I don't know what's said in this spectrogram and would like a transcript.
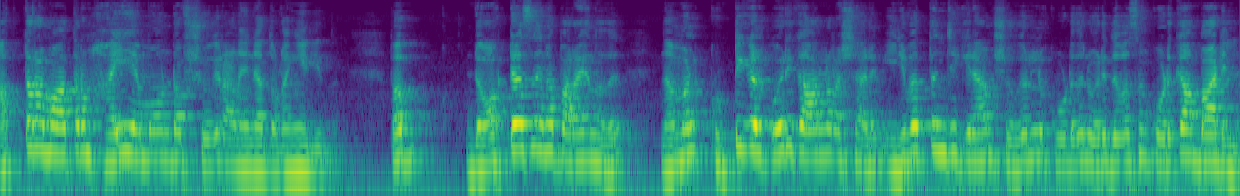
അത്രമാത്രം ഹൈ എമൗണ്ട് ഓഫ് ഷുഗറാണ് ഇതിനകത്ത് തുടങ്ങിയിരിക്കുന്നത്. അപ്പം ഡോക്ടേഴ്സ് തന്നെ പറയുന്നത് നമ്മൾ കുട്ടികൾക്ക് ഒരു കാരണവശാലും ഇരുപത്തഞ്ച് ഗ്രാം ഷുഗറിൽ കൂടുതൽ ഒരു ദിവസം കൊടുക്കാൻ പാടില്ല.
